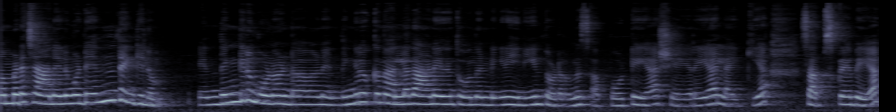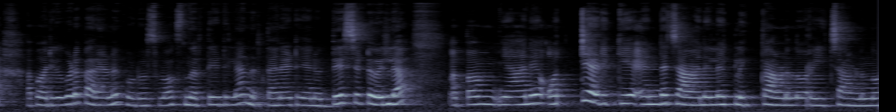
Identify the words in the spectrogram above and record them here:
നമ്മുടെ ചാനലും കൊണ്ട് എന്തെങ്കിലും എന്തെങ്കിലും ഗുണം ഉണ്ടാവാണ് എന്തെങ്കിലുമൊക്കെ നല്ലതാണ് എന്ന് തോന്നുന്നുണ്ടെങ്കിൽ ഇനിയും തുടർന്ന് സപ്പോർട്ട് ചെയ്യുക ഷെയർ ചെയ്യുക ലൈക്ക് ചെയ്യുക സബ്സ്ക്രൈബ് ചെയ്യുക. അപ്പോൾ ഒരു കൂടെ പറയാണ് കുഡൂസ് വ്ളോഗ്സ് നിർത്തിയിട്ടില്ല നിർത്താനായിട്ട് ഞാൻ ഉദ്ദേശിച്ചിട്ടുമില്ല. അപ്പം ഞാൻ ഒറ്റയടിക്ക് എന്റെ ചാനൽ ക്ലിക്ക് ആവണമെന്നോ റീച്ച് ആവണമെന്നോ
